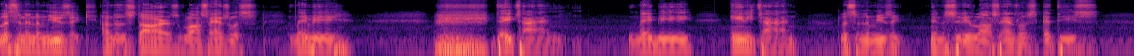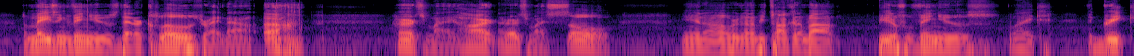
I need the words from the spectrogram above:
listening to music under the stars of Los Angeles. Maybe daytime, maybe anytime. Listen to music in the city of Los Angeles at these amazing venues that are closed right now. Ugh. Hurts my heart, hurts my soul. You know, we're going to be talking about beautiful venues like the Greek,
